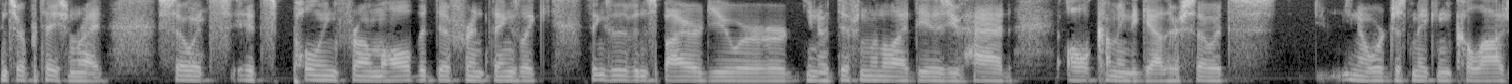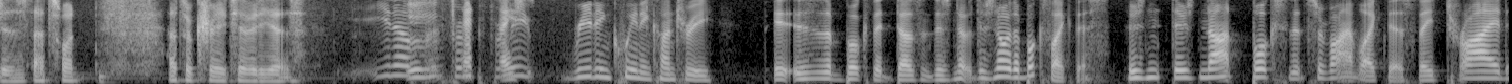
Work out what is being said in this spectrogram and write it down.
interpretation, right? So it's it's pulling from all the different things like things that have inspired you or you know different little ideas you've had, all coming together. So it's you know we're just making collages. That's what that's what creativity is. You know, Mhm. for, That's for nice. me, reading Queen and Country, it, this is a book that doesn't. There's no. There's no other books like this. There's n- there's not books that survive like this. They tried.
